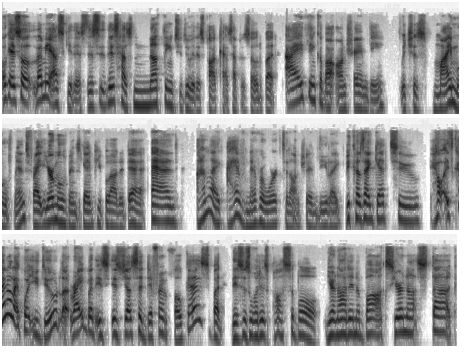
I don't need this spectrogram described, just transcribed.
Okay, so let me ask you this. This is this has nothing to do with this podcast episode, but I think about EntreMD, which is my movement, right? Your movement is getting people out of debt. And I'm like, I have never worked at EntreMD, like because I get to help. It's kind of like what you do, right? But it's it's just a different focus. But this is what is possible. You're not in a box. You're not stuck.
